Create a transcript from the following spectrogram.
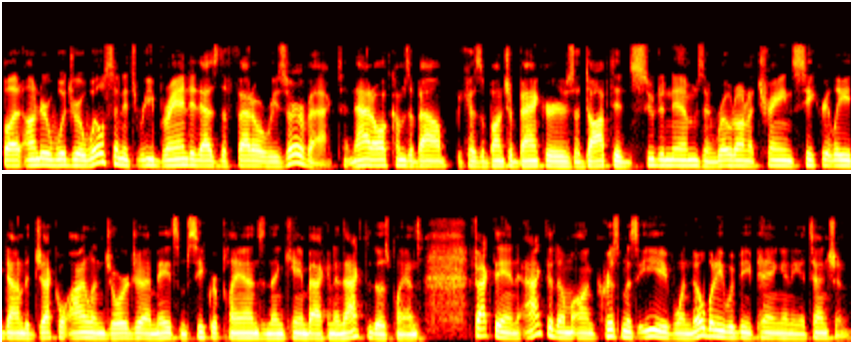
But under Woodrow Wilson, it's rebranded as the Federal Reserve Act. And that all comes about because a bunch of bankers adopted pseudonyms and rode on a train secretly down to Jekyll Island, Georgia, and made some secret plans and then came back and enacted those plans. In fact, they enacted them on Christmas Eve when nobody would be paying any attention.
